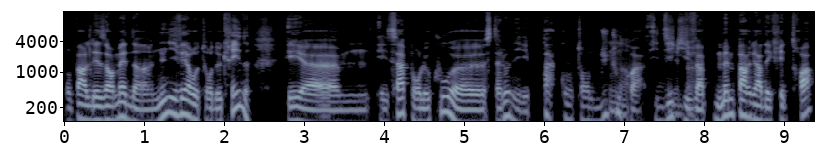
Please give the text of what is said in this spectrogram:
on parle désormais d'un univers autour de Creed. Et, euh, et ça, pour le coup, euh, Stallone, il est pas content du tout, Non, quoi. Il dit qu'il va même pas regarder Creed 3.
